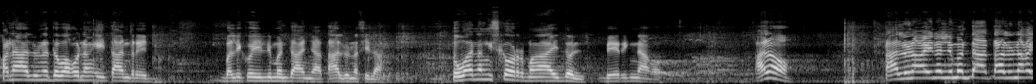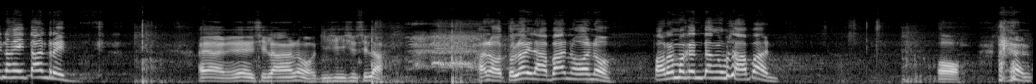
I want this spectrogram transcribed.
panalo na daw ako ng 800. Balik ko yung 500 niya, talo na sila. Tuwa ng score mga idol, bearing na ako. Ano? Talo na kayo ng 500, talo na kayo ng 800. Ayan, ayan sila ano, decision sila. Ano, tuloy laban o ano? Para magandang usapan. Oh. Ayan,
